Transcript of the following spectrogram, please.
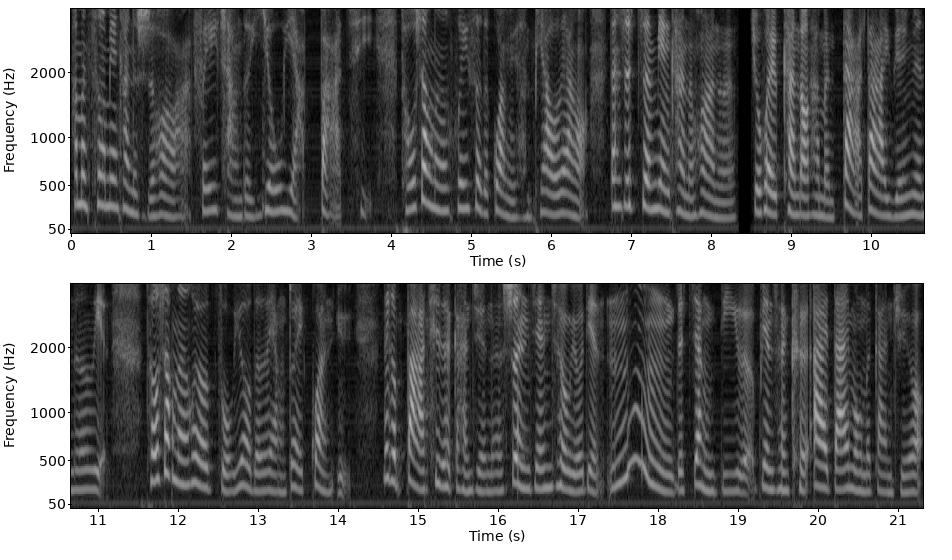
它们侧面看的时候啊，非常的优雅霸气，头上呢灰色的冠羽很漂亮哦。但是正面看的话呢，就会看到它们大大圆圆的脸，头上呢会有左右的两对冠羽。那个霸气的感觉呢，瞬间就有点嗯的降低了，变成可爱呆萌的感觉哦。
